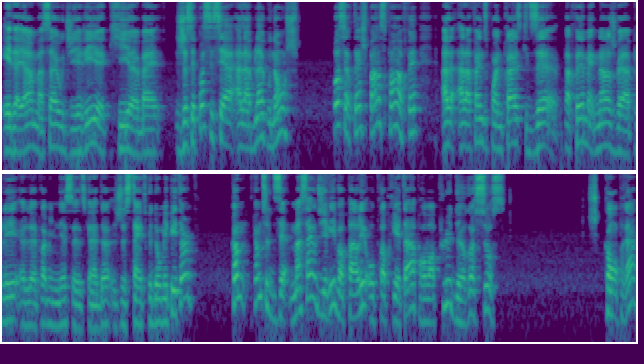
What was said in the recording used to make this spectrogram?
Et d'ailleurs, Massa Ujiri, euh, qui, euh, ben, je ne sais pas si c'est à, la blague ou non, je suis pas certain, je pense pas en fait, à la, fin du point de presse, qui disait Parfait, maintenant je vais appeler le premier ministre du Canada, Justin Trudeau. Mais Peter, comme, comme tu le disais, Massa Ujiri va parler aux propriétaires pour avoir plus de ressources. Je comprends,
